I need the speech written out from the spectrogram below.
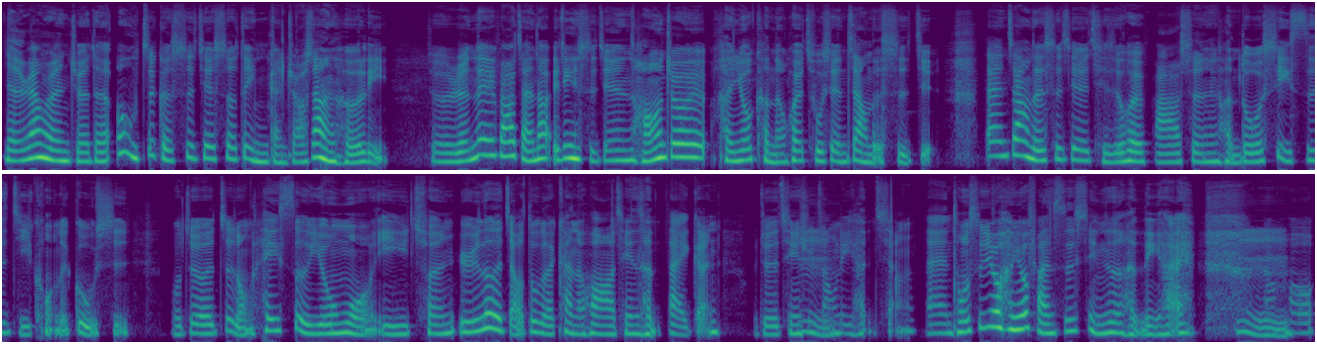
能让人觉得哦，这个世界设定感觉好像很合理，就是人类发展到一定时间，好像就会很有可能会出现这样的世界，但这样的世界其实会发生很多细思极恐的故事。我觉得这种黑色幽默，以纯娱乐角度来看的话，其实很带感。我觉得情绪张力很强，嗯，但同时又很有反思性，真的很厉害。嗯，然后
